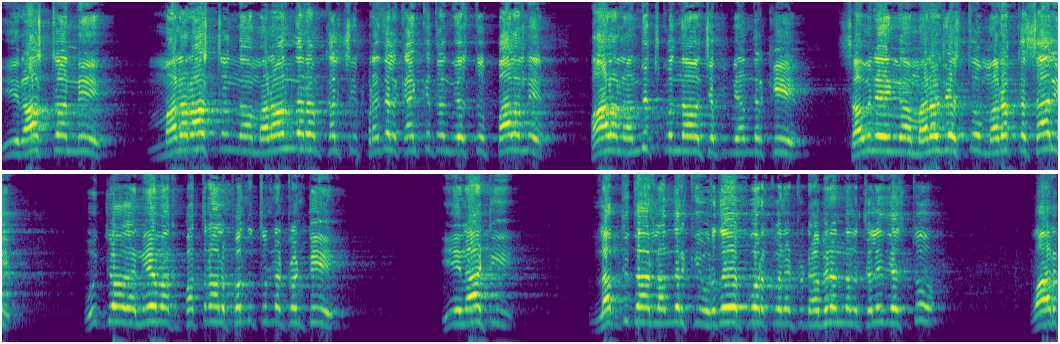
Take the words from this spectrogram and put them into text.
ఈ రాష్ట్రాన్ని మన రాష్ట్రంగా మనమందరం కలిసి ప్రజలకు అంకితం చేస్తూ పాలన పాలన అందించుకుందామని చెప్పి మీ అందరికీ సవినయంగా మనవి చేస్తూ మరొక్కసారి ఉద్యోగ నియామక పత్రాలు పొందుతున్నటువంటి ఈనాటి లబ్ధిదారులందరికీ హృదయపూర్వకమైనటువంటి అభినందనలు తెలియజేస్తూ వారి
